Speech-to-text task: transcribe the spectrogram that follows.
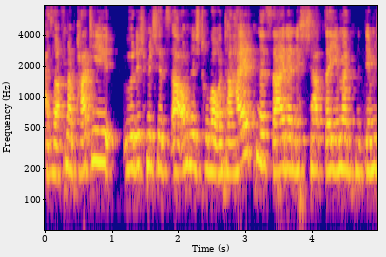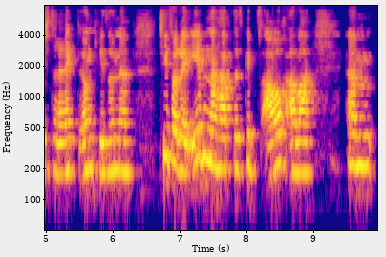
also auf einer Party würde ich mich jetzt da auch nicht drüber unterhalten, es sei denn, ich habe da jemand, mit dem ich direkt irgendwie so eine tiefere Ebene habe, das gibt's auch, aber ähm,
